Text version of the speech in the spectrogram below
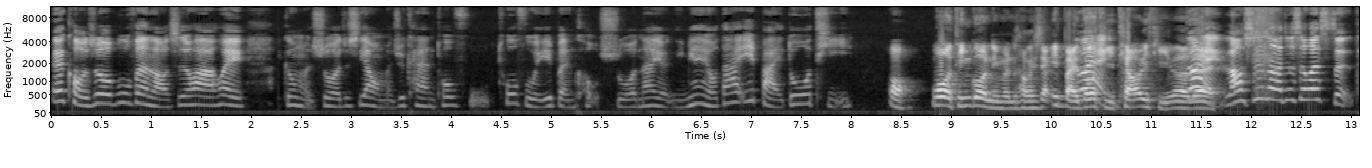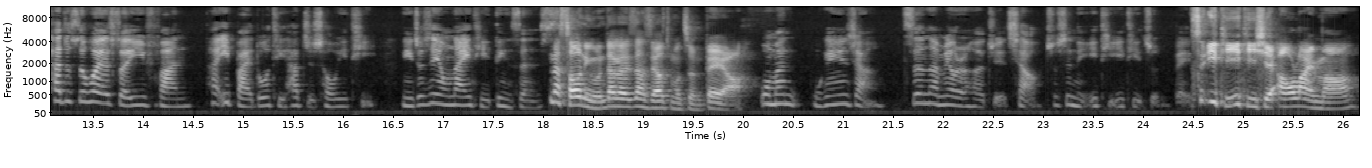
因为口说的部分，老师的话会跟我们说，就是要我们去看托福，托福有一本口说，那有里面有大概一百多题。哦，我有听过你们同学一百多题挑一题，对对？老师呢，就是会随他就是会随意翻，他一百多题他只抽一题，你就是用那一题定生死。那时候你们大概这样子要怎么准备啊？我们我跟你讲，真的没有任何诀窍，就是你一题一题准备，是一题一题写 outline 吗？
